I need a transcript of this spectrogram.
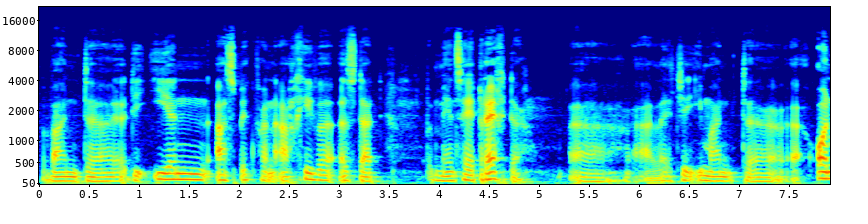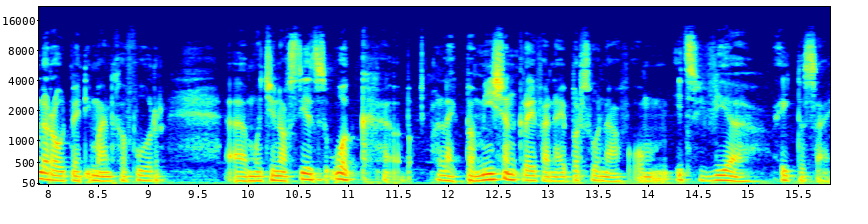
want uh, die een aspek van argiewe is dat mense het regte uh al het jy iemand uh onderhoud met iemand gevoer uh moet jy nog steeds ook uh, like permission kry van 'n persoon af om iets weer uit te sê.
